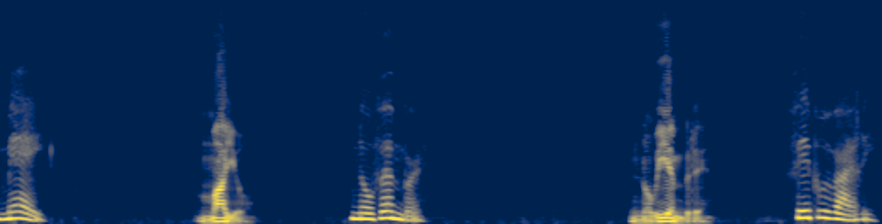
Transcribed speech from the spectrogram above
Mei. mayo, November. noviembre, Februari.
